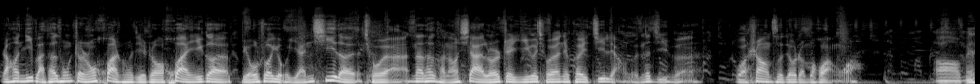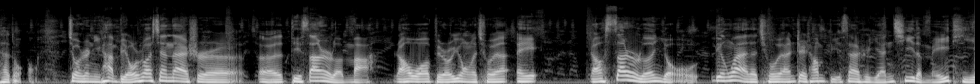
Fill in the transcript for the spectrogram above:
然后你把他从阵容换出去之后，换一个比如说有延期的球员，那他可能下一轮这一个球员就可以积两轮的积分。我上次就这么换过，哦，没太懂。就是你看，比如说现在是呃第三十轮吧，然后我比如用了球员 A。然后三十轮有另外的球员，这场比赛是延期的，没踢。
